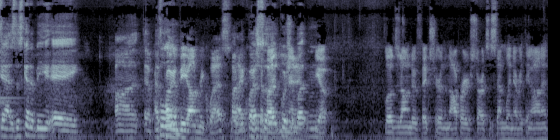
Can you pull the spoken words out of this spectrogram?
Yeah, is this gonna be a uh, a That's pull? probably gonna be on request. On like request, push a so button. push a and it- button? Yep. loads it onto a fixture, and then the operator starts assembling everything on it.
